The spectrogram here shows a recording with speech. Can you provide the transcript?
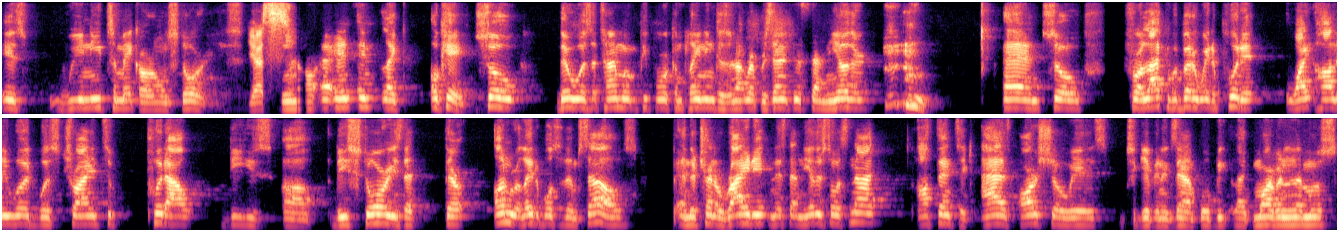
is we need to make our own stories. Yes. You know, and and like, okay, so there was a time when people were complaining because they're not represented this, that, and the other. and so, for a lack of a better way to put it, white Hollywood was trying to put out these uh, these stories that they're unrelatable to themselves and they're trying to write it and this that, and the other. So it's not authentic as our show is. To give an example, like Marvin Lemus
